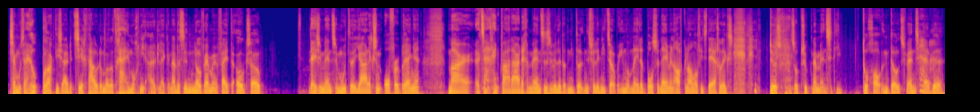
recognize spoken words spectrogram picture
zij moest haar heel praktisch uit het zicht houden, omdat het geheim mocht niet uitlekken. Nou, dat is in november in feite ook zo. Deze mensen moeten jaarlijks een offer brengen. Maar het zijn geen kwaadaardige mensen. Ze willen, dat niet, ze willen niet zo op iemand mee dat bossen nemen en afknallen of iets dergelijks. dus gaan ze op zoek naar mensen die toch al een doodswens ja. hebben.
